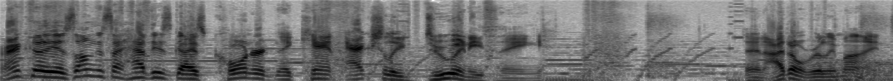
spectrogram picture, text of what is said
Frankly, as long as I have these guys cornered they can't actually do anything, then I don't really mind.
